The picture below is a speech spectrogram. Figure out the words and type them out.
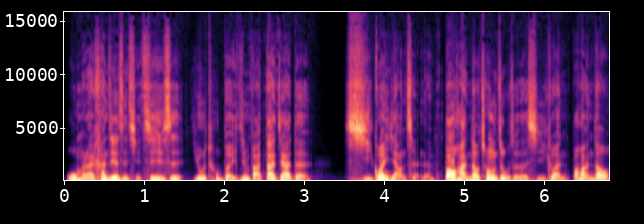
我们来看这件事情，其实是 YouTube 已经把大家的习惯养成了，包含到创作者的习惯，包含到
